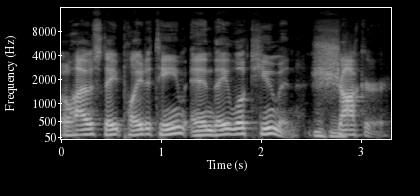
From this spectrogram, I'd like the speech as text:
Ohio State played a team and they looked human. Mm-hmm. Shocker.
